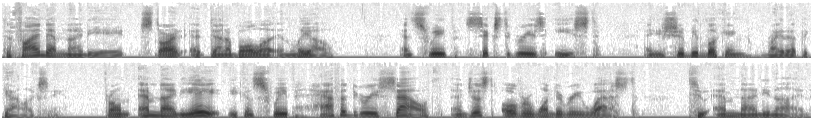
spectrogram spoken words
To find M98, start at Denebola in Leo and sweep 6 degrees east, and you should be looking right at the galaxy. From M98, you can sweep half a degree south and just over one degree west to M99,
